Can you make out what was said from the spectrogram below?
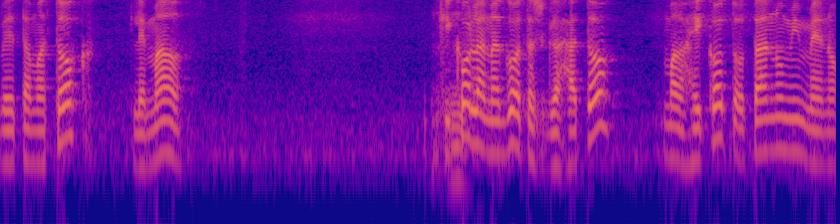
ואת המתוק למר. כי כל הנהגות השגחתו מרחיקות אותנו ממנו.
